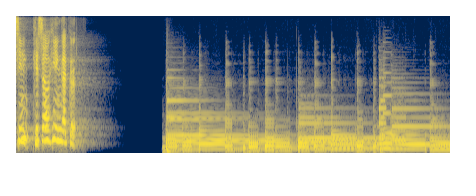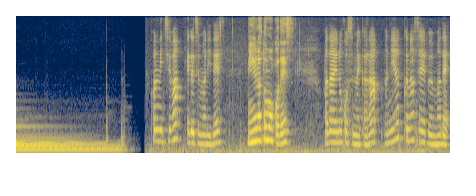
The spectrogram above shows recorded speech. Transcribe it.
新化粧品学。こんにちは江口まりです。三浦智子です。話題のコスメからマニアックな成分まで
